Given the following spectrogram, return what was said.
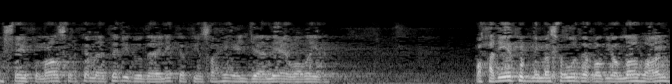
الشيخ ناصر كما تجد ذلك في صحيح الجامع وغيره. وحديث ابن مسعود رضي الله عنه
